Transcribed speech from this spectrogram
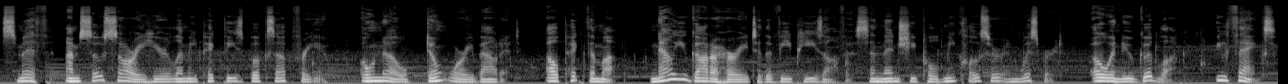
Smith, I'm so sorry here. Let me pick these books up for you. Oh no, don't worry about it. I'll pick them up. Now you gotta hurry to the VP's office. And then she pulled me closer and whispered, Oh, a new good luck. You thanks,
